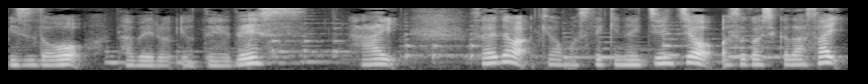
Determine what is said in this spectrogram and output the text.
水戸を食べる予定です。はい。それでは今日も素敵な一日をお過ごしください。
